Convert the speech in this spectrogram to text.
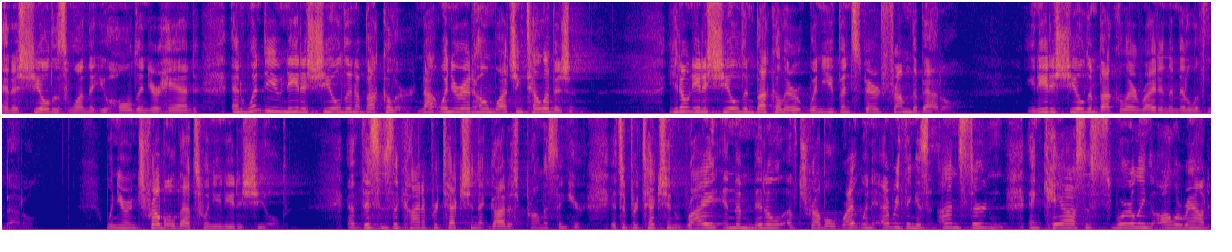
and a shield is one that you hold in your hand. And when do you need a shield and a buckler? Not when you're at home watching television. You don't need a shield and buckler when you've been spared from the battle. You need a shield and buckler right in the middle of the battle. When you're in trouble, that's when you need a shield. And this is the kind of protection that God is promising here. It's a protection right in the middle of trouble, right when everything is uncertain and chaos is swirling all around.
